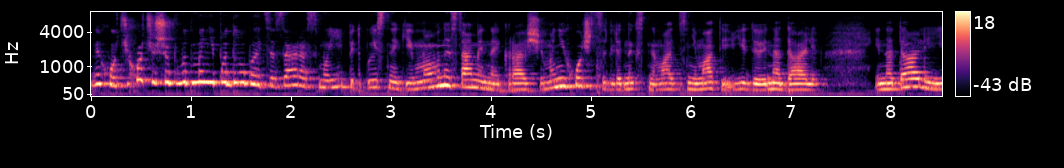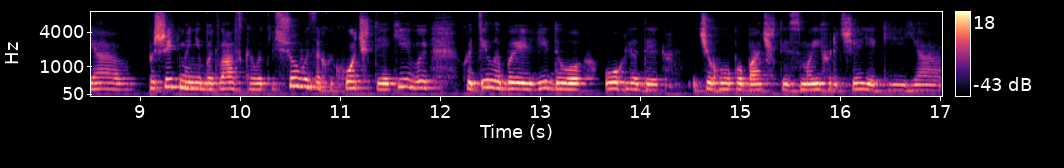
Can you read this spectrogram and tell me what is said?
Не хочу. Хочу, щоб от мені подобається зараз мої підписники. Вони самі найкращі. Мені хочеться для них знімати, знімати відео і надалі. І надалі я пишіть мені, будь ласка, от що ви хочете, які ви хотіли би відео огляди, чого побачити з моїх речей, які я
